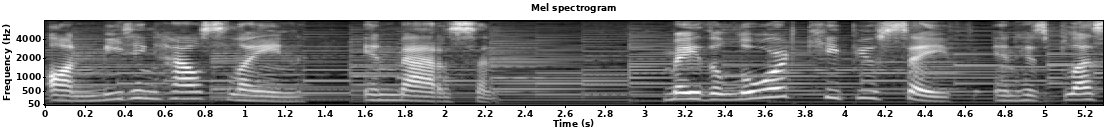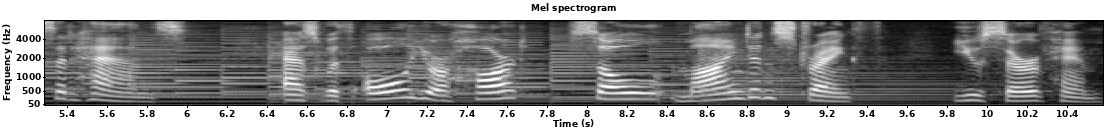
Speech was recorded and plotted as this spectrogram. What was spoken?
on Meeting House Lane in Madison. May the Lord keep you safe in His blessed hands, as with all your heart, soul, mind, and strength you serve Him.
